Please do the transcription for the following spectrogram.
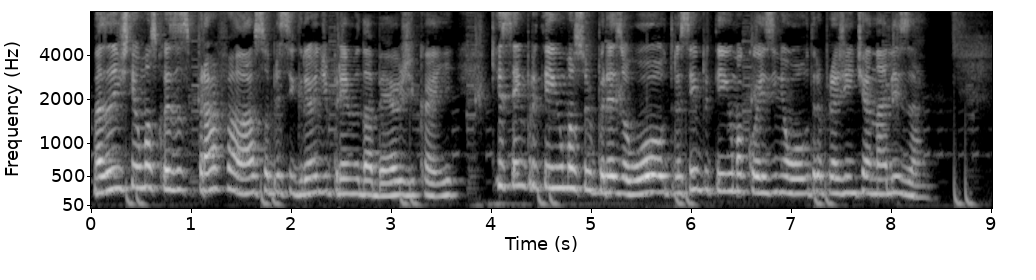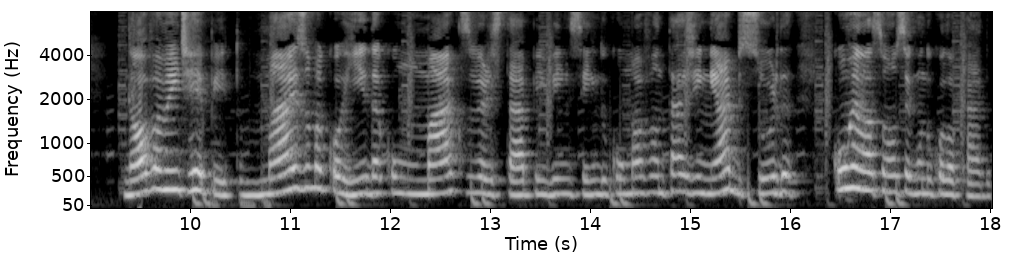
Mas a gente tem umas coisas para falar sobre esse grande prêmio da Bélgica aí, que sempre tem uma surpresa ou outra, sempre tem uma coisinha ou outra para a gente analisar. Novamente repito, mais uma corrida com Max Verstappen vencendo com uma vantagem absurda com relação ao segundo colocado,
